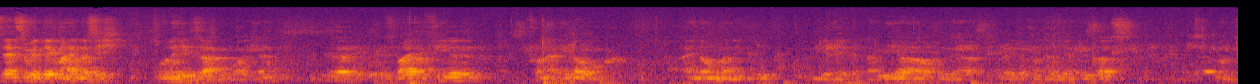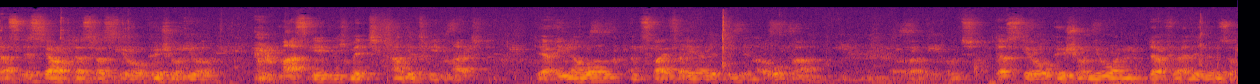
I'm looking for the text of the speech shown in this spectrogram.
setze mit dem ein, was ich ohnehin sagen wollte. Äh, es war ja viel von Erinnerung, Erinnerung an den Krieg die Rede. Bei mir auch in der Rede von Tanja Dukas. Und das ist ja auch das, was die Europäische Union maßgeblich mit angetrieben hat. Die Erinnerung an zwei verheerende Kriege in Europa äh, und dass die Europäische Union dafür eine Lösung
